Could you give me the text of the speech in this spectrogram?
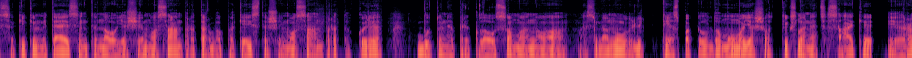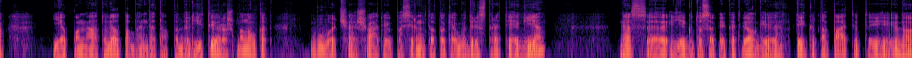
sakykime, įteisinti naują šeimos sampratą arba pakeisti šeimos sampratą, kuri būtų nepriklausoma nuo asmenų lyties papildomumo, jie šio tikslo neatsisakė ir jie po metų vėl pabandė tą padaryti ir aš manau, kad buvo čia šiuo atveju pasirinkta tokia gudri strategija, nes e, jeigu tu sakai, kad vėlgi teikiu tą patį, tai nu,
